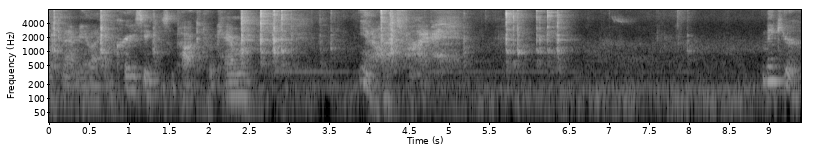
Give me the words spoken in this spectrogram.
looking at me like I'm crazy because I'm talking to a camera. You know, that's fine. Make your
